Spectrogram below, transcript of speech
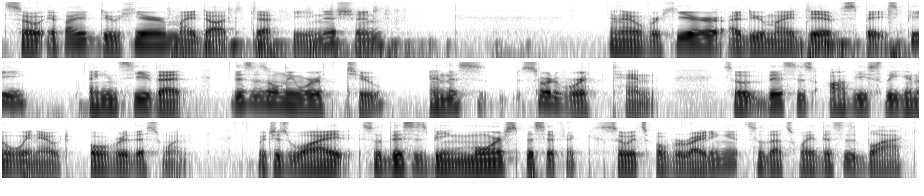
So if I do here my dot definition, and over here I do my div space p, I can see that this is only worth 2, and this is sort of worth 10. So this is obviously going to win out over this one, which is why, so this is being more specific, so it's overwriting it, so that's why this is black,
